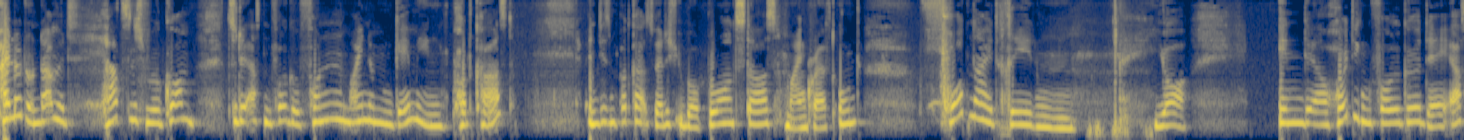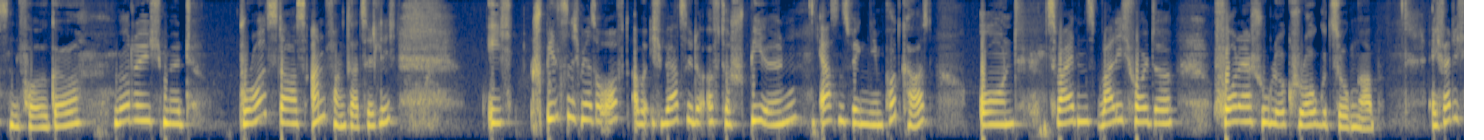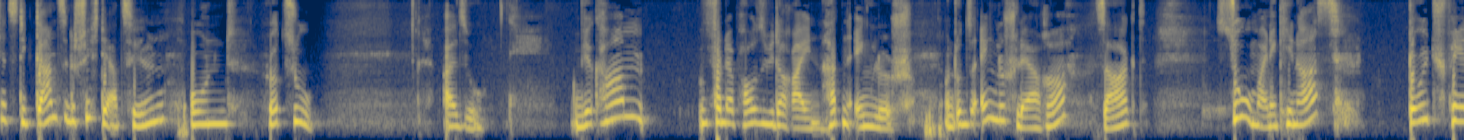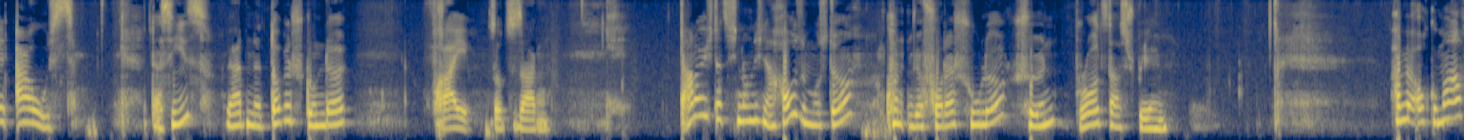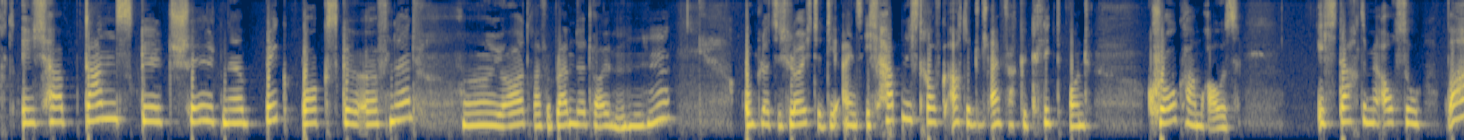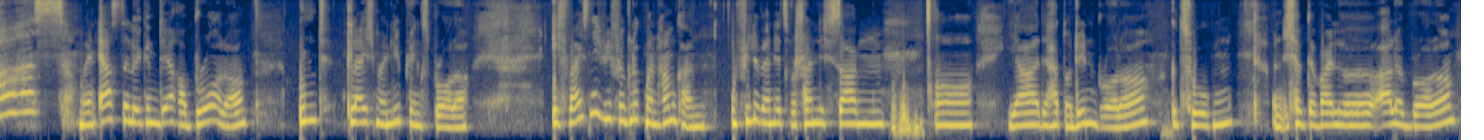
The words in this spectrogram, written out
Hi Leute und damit herzlich willkommen zu der ersten Folge von meinem Gaming Podcast. In diesem Podcast werde ich über Brawl Stars, Minecraft und Fortnite reden. Ja, in der heutigen Folge, der ersten Folge, würde ich mit Brawl Stars anfangen tatsächlich. Ich spiele es nicht mehr so oft, aber ich werde es wieder öfter spielen. Erstens wegen dem Podcast und zweitens, weil ich heute vor der Schule Crow gezogen habe. Ich werde euch jetzt die ganze Geschichte erzählen und hört zu. Also, wir kamen von der Pause wieder rein, hatten Englisch. Und unser Englischlehrer sagt, so, meine Kinders, Deutsch fällt aus. Das hieß, wir hatten eine Doppelstunde frei, sozusagen. Dadurch, dass ich noch nicht nach Hause musste, konnten wir vor der Schule schön Brawl Stars spielen. Haben wir auch gemacht. Ich habe ganz gechillt eine Big Box geöffnet. Äh, ja, drei verbleibende, toll. Hm, hm, hm. Und plötzlich leuchtet die Eins. Ich habe nicht drauf geachtet und einfach geklickt und Crow kam raus. Ich dachte mir auch so, was? Mein erster legendärer Brawler und gleich mein Lieblingsbrawler. Ich weiß nicht, wie viel Glück man haben kann. Und viele werden jetzt wahrscheinlich sagen, äh, ja, der hat nur den Brawler gezogen und ich habe derweil alle Brawler.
